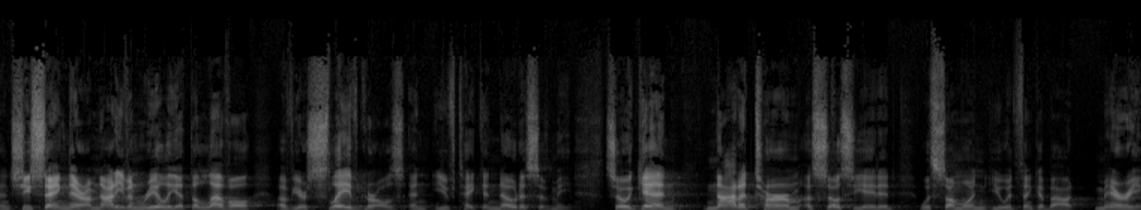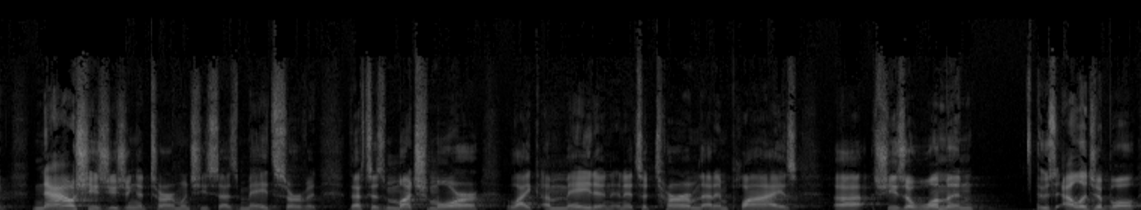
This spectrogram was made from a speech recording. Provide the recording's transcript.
And she's saying there, I'm not even really at the level of your slave girls, and you've taken notice of me. So again, not a term associated with someone you would think about marrying. Now she's using a term when she says maidservant that is as much more like a maiden, and it's a term that implies uh, she's a woman who's eligible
